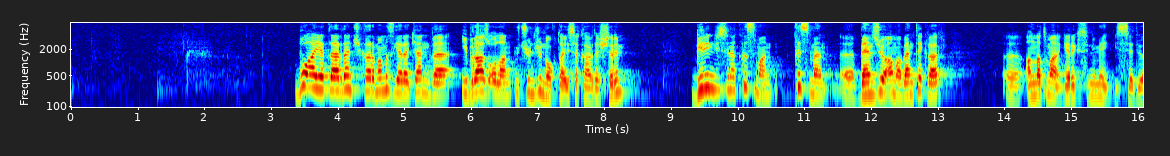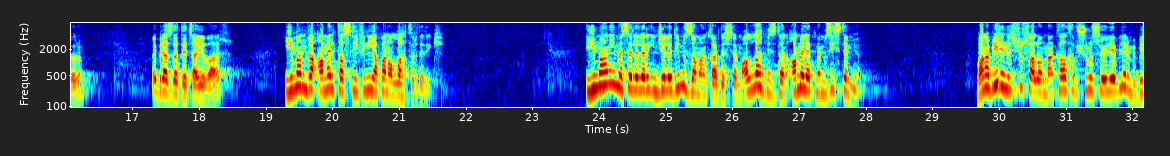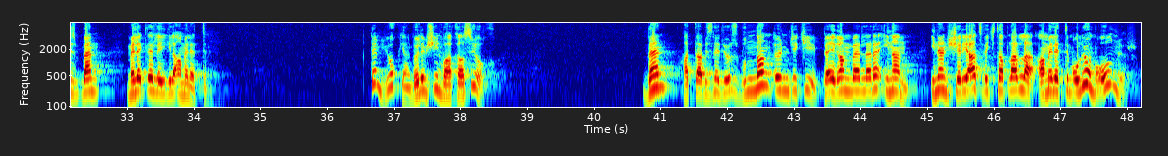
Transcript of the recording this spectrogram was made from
Bu ayetlerden çıkarmamız gereken ve ibraz olan üçüncü nokta ise kardeşlerim, birincisine kısmen, kısmen e, benziyor ama ben tekrar e, anlatma gereksinimi hissediyorum. Ve biraz da detayı var. İman ve amel tasnifini yapan Allah'tır dedik. İmani meseleleri incelediğimiz zaman kardeşlerim Allah bizden amel etmemizi istemiyor. Bana biriniz şu salondan kalkıp şunu söyleyebilir mi? Biz ben meleklerle ilgili amel ettim. Değil mi? Yok yani böyle bir şeyin vakası yok. Ben hatta biz ne diyoruz? Bundan önceki peygamberlere inan, inen şeriat ve kitaplarla amel ettim oluyor mu? Olmuyor.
